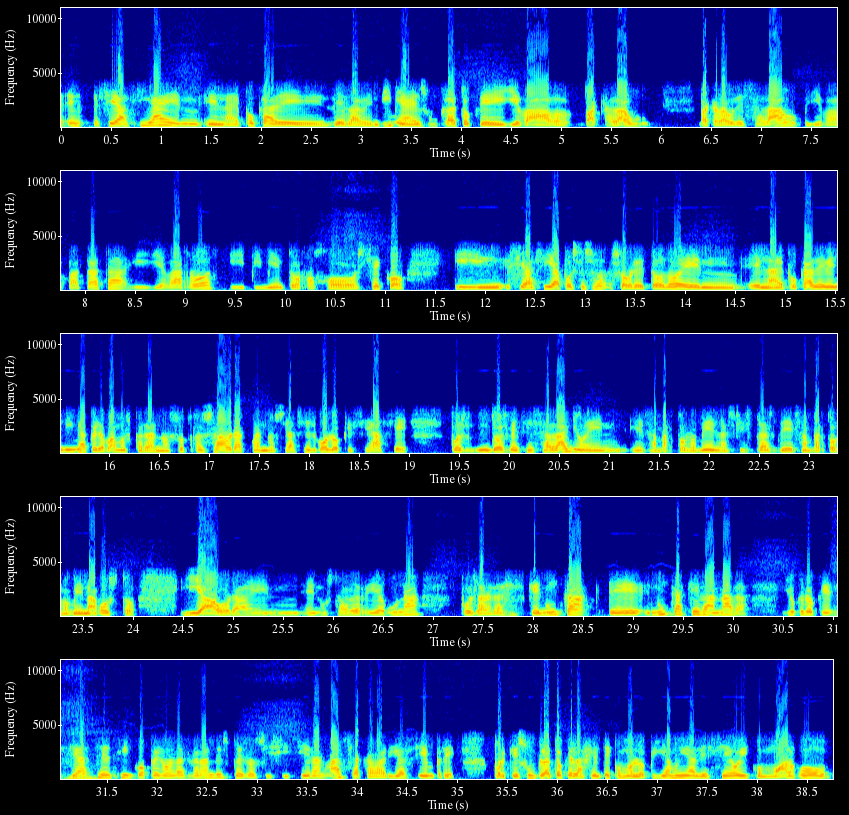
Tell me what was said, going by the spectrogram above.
se hacía en, en la época de, de, la vendimia. Es un plato que lleva bacalao, bacalao de salao, lleva patata y lleva arroz y pimiento rojo seco. Y se hacía, pues eso, sobre todo en, en la época de vendimia, pero vamos, para nosotros ahora, cuando se hace el bolo, que se hace pues dos veces al año en, San Bartolomé, en las fiestas de San Bartolomé en agosto, y ahora en, en Rieguna, pues la verdad es que nunca, eh, nunca queda nada. Yo creo que se hacen cinco perolas grandes, pero si se hicieran más se acabaría siempre, porque es un plato que la gente como lo pilla muy a deseo y como algo,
